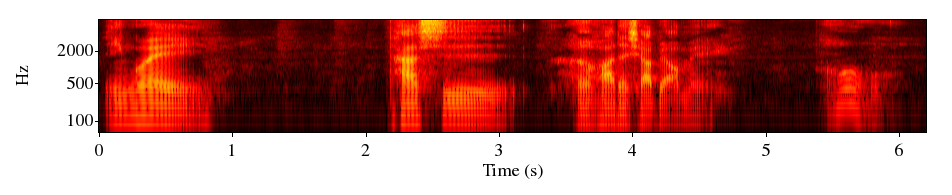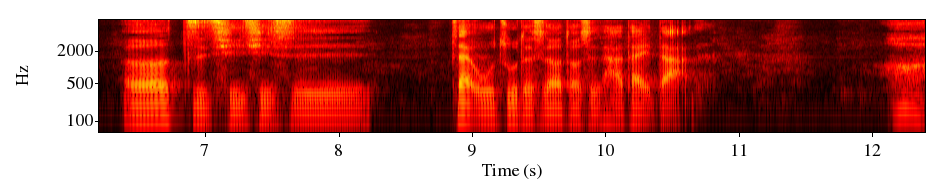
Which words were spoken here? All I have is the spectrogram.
因为她是荷花的小表妹。哦。而子琪其实，在无助的时候都是他带大的。哦。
